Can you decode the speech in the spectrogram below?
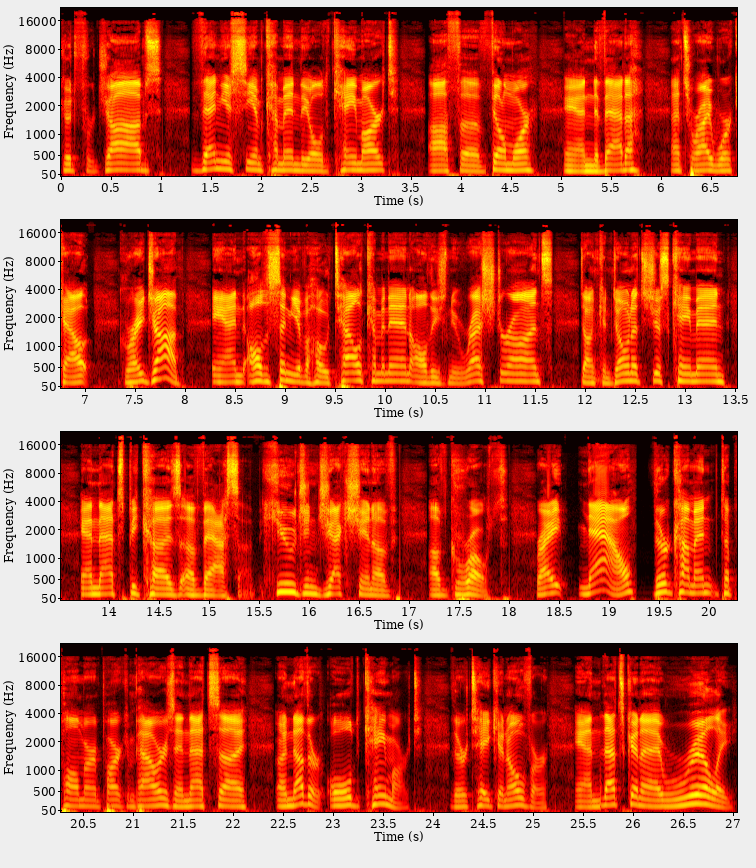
good for jobs. Then you see them come in the old Kmart off of Fillmore and Nevada. That's where I work out. Great job. And all of a sudden, you have a hotel coming in, all these new restaurants. Dunkin' Donuts just came in, and that's because of Vasa. Huge injection of of growth. Right now, they're coming to Palmer and Park and Powers, and that's uh, another old Kmart. They're taking over, and that's to really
